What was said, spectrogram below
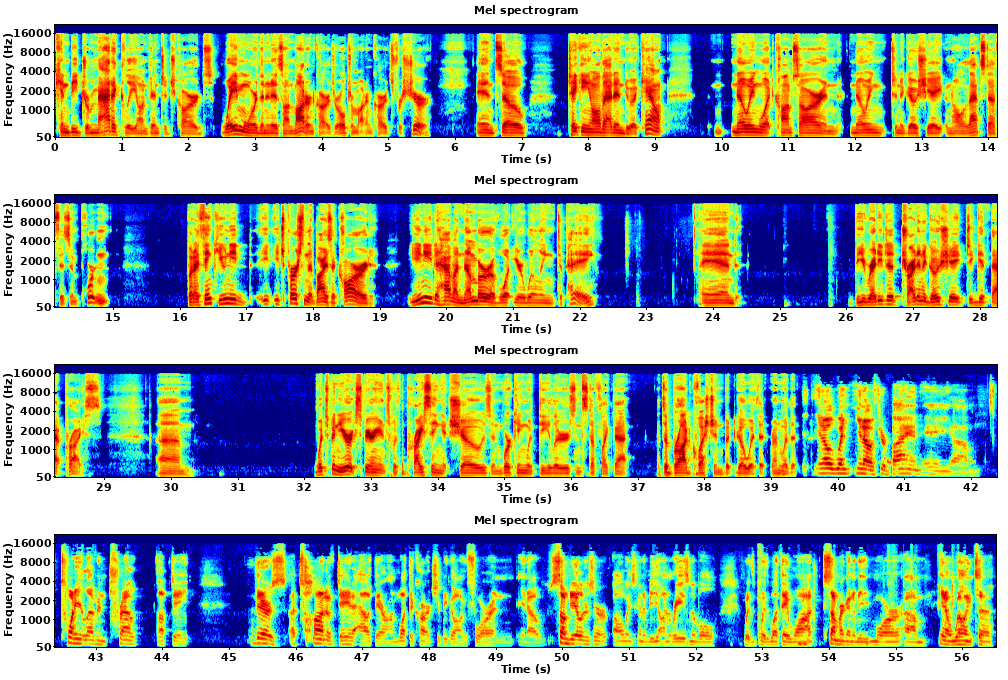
can be dramatically on vintage cards way more than it is on modern cards or ultra modern cards for sure. And so taking all that into account, knowing what comps are and knowing to negotiate and all of that stuff is important. But I think you need each person that buys a card you need to have a number of what you're willing to pay and be ready to try to negotiate to get that price. Um, what's been your experience with pricing at shows and working with dealers and stuff like that? That's a broad question, but go with it, run with it. You know, when you know if you're buying a um, 2011 Trout update, there's a ton of data out there on what the card should be going for and you know some dealers are always going to be unreasonable with with what they want. Some are going to be more um, you know willing to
